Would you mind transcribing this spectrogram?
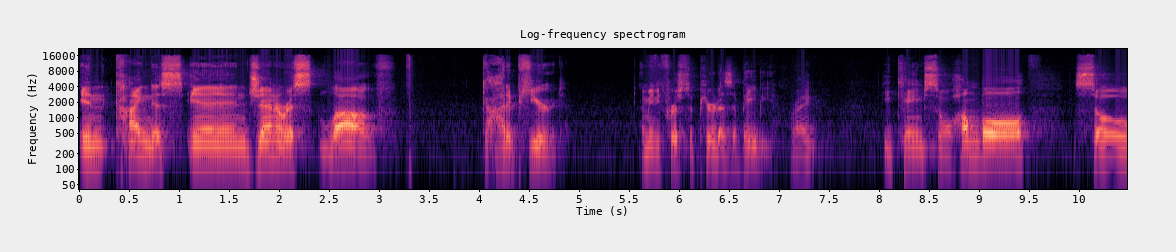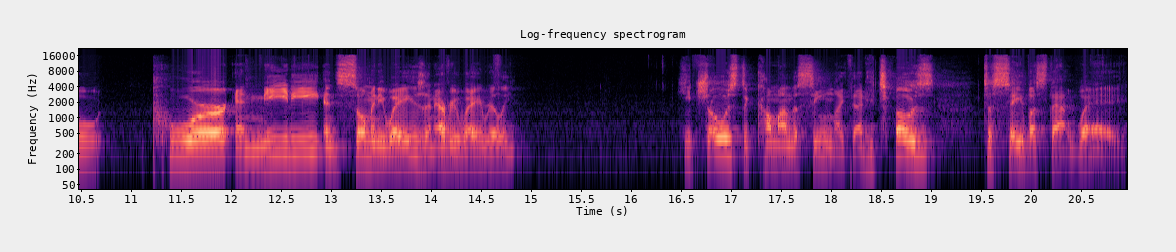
in kindness, in generous love. God appeared. I mean, he first appeared as a baby, right? He came so humble, so poor and needy in so many ways, in every way, really. He chose to come on the scene like that. He chose to save us that way.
